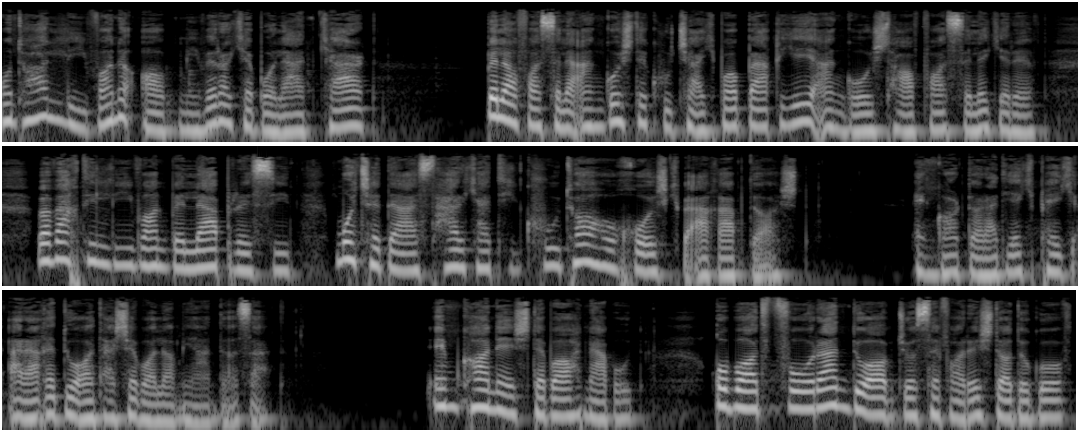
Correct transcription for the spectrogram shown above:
منتها لیوان آب میوه را که بلند کرد بلافاصله انگشت کوچک با بقیه انگشت ها فاصله گرفت و وقتی لیوان به لب رسید مچ دست حرکتی کوتاه و خشک به عقب داشت. انگار دارد یک پیک عرق دو آتشه بالا می اندازد. امکان اشتباه نبود. قباد فورا دو آبجو سفارش داد و گفت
